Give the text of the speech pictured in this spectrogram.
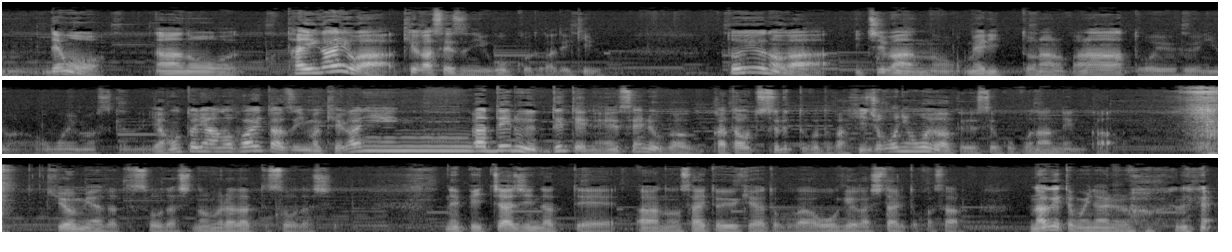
うん、でもあの大概は怪我せずに動くことができる。というのが一番のメリットなのかなというふうには思いますけどね。いや本当にあのファイターズ今怪我人が出る出てね戦力がガタ落ちするってことが非常に多いわけですよここ何年か。清宮だってそうだし野村だってそうだし、ね、ピッチャー陣だってあの斎藤佑樹とかが大怪我したりとかさ投げてもいないのよ。ね。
